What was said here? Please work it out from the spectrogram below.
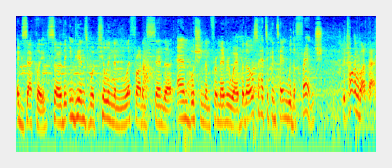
Exactly. So the Indians were killing them left, right, and center, ambushing them from everywhere. But they also had to contend with the French. You're talking about that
